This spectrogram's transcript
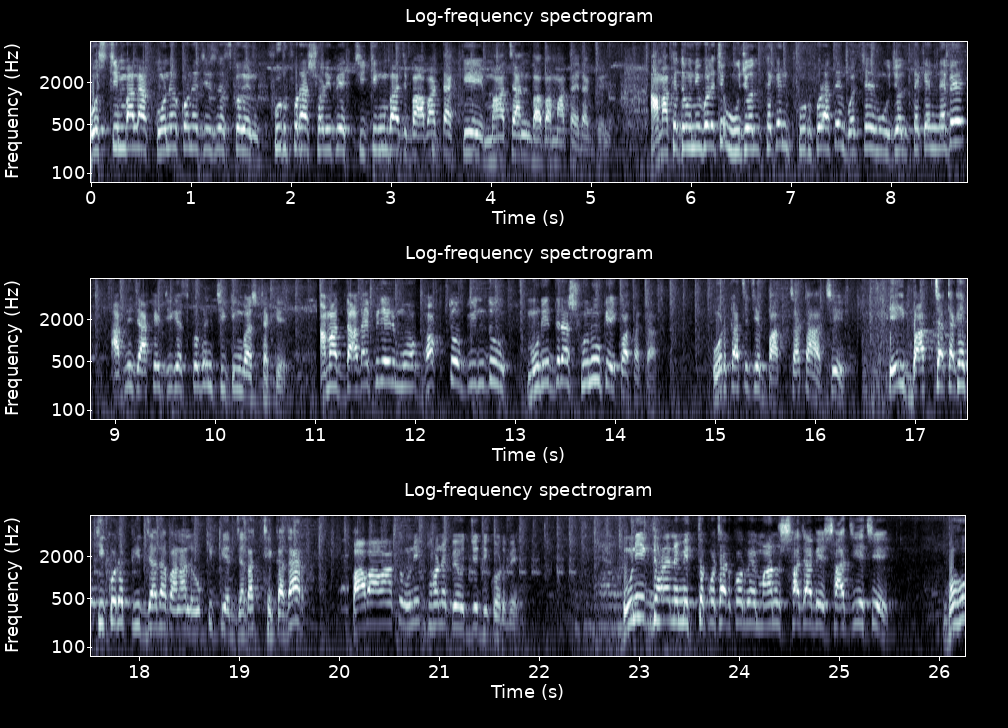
পশ্চিমবাংলার কোনে কোনে জিজ্ঞেস করেন ফুরফুরা শরীফের চিটিংবাজ বাবাটা কে? মাচান বাবা মাথায় রাখবেন। আমাকে তো উনি বলেছে উজল থেকে ফুরফুরাতে বলছে উজল থেকে নেবে, আপনি যাকে জিজ্ঞেস করবেন চিটিংবাজটাকে আমার দাদা পীরের ভক্ত বিন্দু মুরিদরা শুনুক এই কথাটা। ওর কাছে যে বাচ্চাটা আছে, এই বাচ্চাটাকে কি করে পীরজাদা বানালো? ও কি পীরজাদার ঠিকাদার? বাবা আমাকে অনেক ধরনের বেউজ্জতি করবে। অনেক ধরনের মিথ্য প্রচার করবে, মানুষ সাজাবে, সাজিয়েছে, বহু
